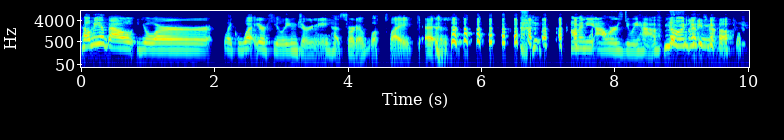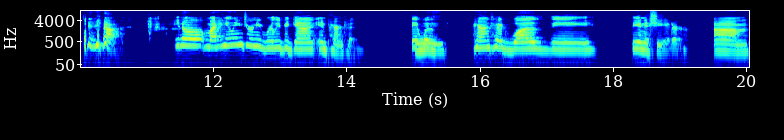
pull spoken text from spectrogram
Tell me about your like what your healing journey has sort of looked like. How many hours do we have? No, I know. yeah. You know, my healing journey really began in parenthood. It mm. was parenthood was the the initiator. Um,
